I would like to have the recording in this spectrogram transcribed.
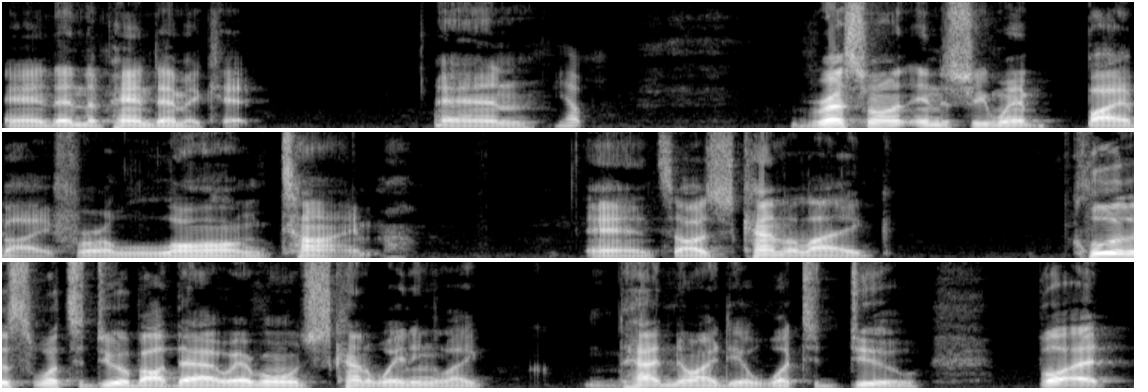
and then the pandemic hit and Yep. restaurant industry went bye bye for a long time and so I was just kind of like clueless what to do about that everyone was just kind of waiting like had no idea what to do. But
